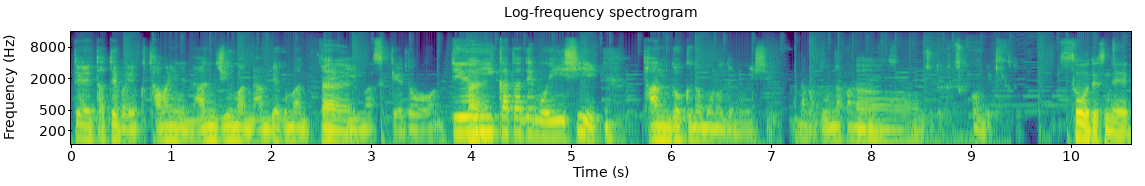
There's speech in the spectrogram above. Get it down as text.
で例えばよくたまにね何十万何百万って言いますけど、はい、っていう言い方でもいいし、はい、単独のものでもいいしなんかどんな感じなんですか？ねちょっと突っ込んで聞くと。そうですね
